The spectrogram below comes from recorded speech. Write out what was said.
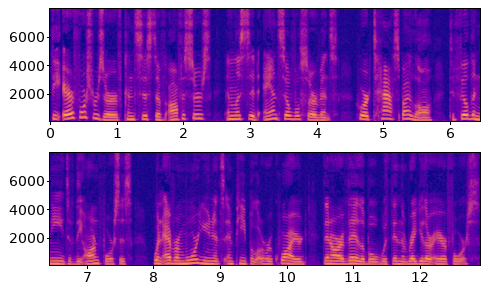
The Air Force Reserve consists of officers, enlisted, and civil servants who are tasked by law to fill the needs of the armed forces whenever more units and people are required than are available within the regular Air Force.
